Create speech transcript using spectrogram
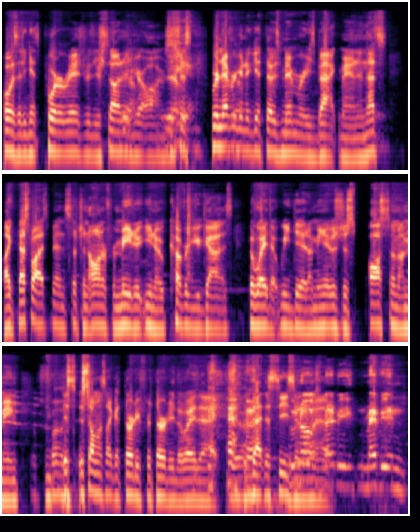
what was it against Porter Ridge with your son in your arms. Yeah. It's just we're never Yeah. gonna get those memories back, man. And that's like that's why it's been such an honor for me to you know cover you guys the way that we did. I mean, it was just awesome. I mean, It it's it's almost like a thirty for thirty the way that Yeah. that the season Who knows? went. Maybe maybe in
